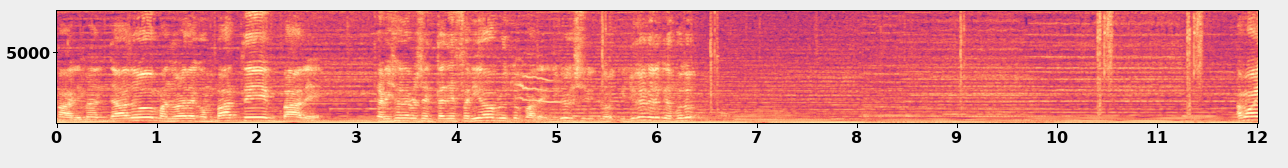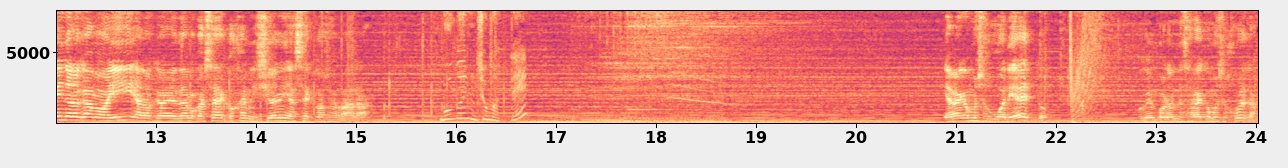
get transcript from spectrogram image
Vale, me han dado manual de combate. Vale. Transmisor de porcentaje inferior, bruto. Vale, yo creo que sí. no, yo creo que puedo. Vamos a irnos a lo que vamos ahí, a lo que tenemos que hacer coger misiones y hacer cosas raras. Y a ver cómo se jugaría esto. Porque es importante saber cómo se juega.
